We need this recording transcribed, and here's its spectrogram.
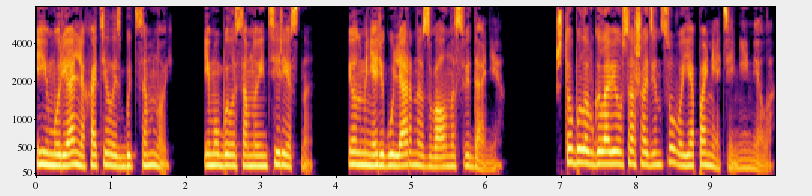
И ему реально хотелось быть со мной. Ему было со мной интересно, и он меня регулярно звал на свидание. Что было в голове у Саши Одинцова, я понятия не имела.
